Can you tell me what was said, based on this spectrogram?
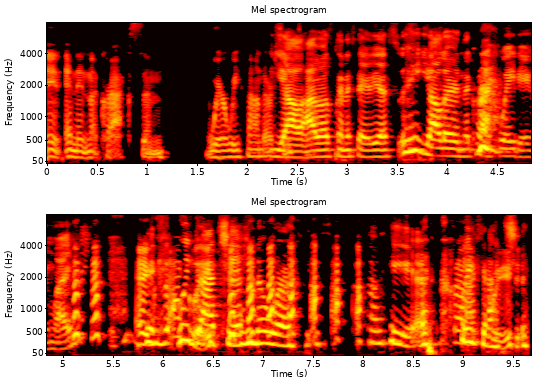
and, in the cracks and where we found ourselves Y'all, I was gonna say yes. Y'all are in the crack waiting, like Exactly. We got you. No worries. I'm here. We got you.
